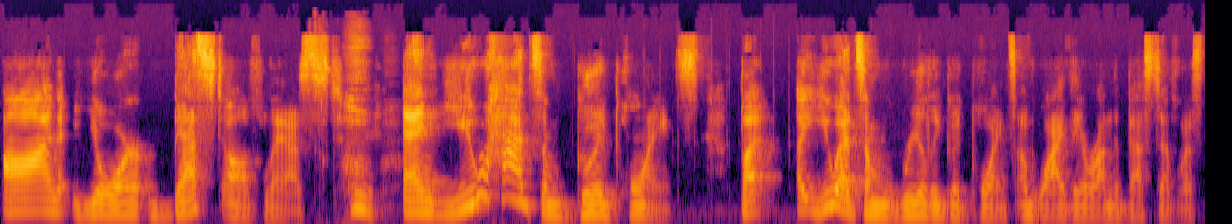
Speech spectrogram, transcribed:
on your best of list, and you had some good points. But uh, you had some really good points of why they were on the best of list.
